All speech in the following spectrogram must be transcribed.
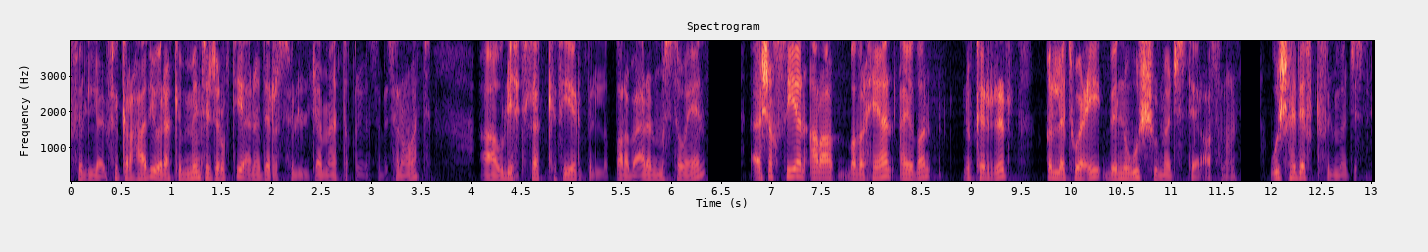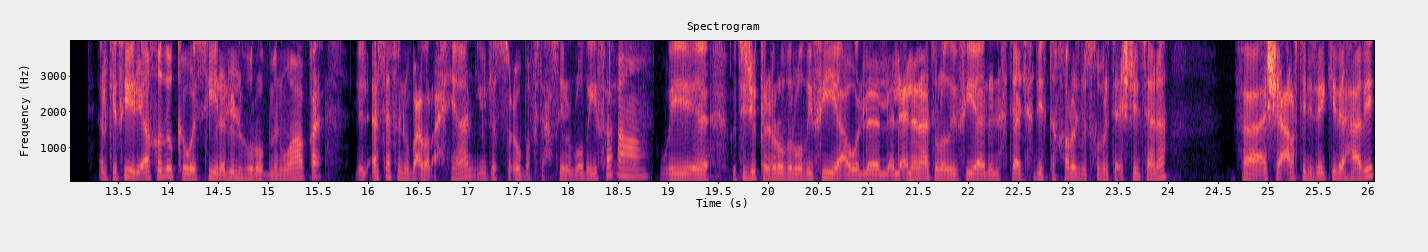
في الفكرة هذه ولكن من تجربتي أنا أدرس في الجامعات تقريبا سبع سنوات آه ولي احتكاك كثير بالطلبة على المستويين. آه شخصيا أرى بعض الأحيان أيضا نكرر قلة وعي بانه وش الماجستير أصلا؟ وش هدفك في الماجستير؟ الكثير ياخذه كوسيلة للهروب من واقع. للأسف إنه بعض الأحيان يوجد صعوبة في تحصيل الوظيفة. و- وتجيك العروض الوظيفية أو ال- ال- الإعلانات الوظيفية اللي نحتاج حديث تخرج بس خبرته 20 سنة. فأشياء عرفت اللي زي كذا هذه.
